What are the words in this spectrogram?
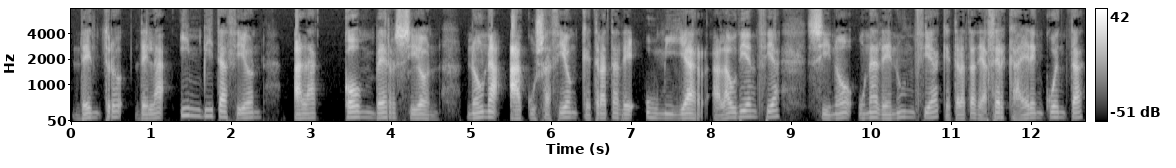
dentro de la invitación a la conversión, no una acusación que trata de humillar a la audiencia, sino una denuncia que trata de hacer caer en cuenta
